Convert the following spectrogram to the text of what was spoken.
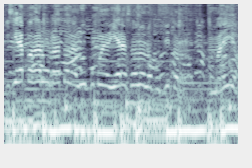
quisiera apagar un rato la luz como debiera, solo los poquitos amarillos.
